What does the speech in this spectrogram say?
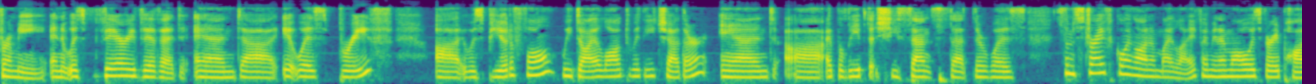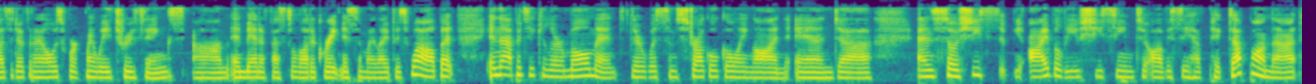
for me, and it was very vivid, and uh, it was brief. Uh, it was beautiful. We dialogued with each other, and uh, I believe that she sensed that there was some strife going on in my life. I mean, I'm always very positive, and I always work my way through things um, and manifest a lot of greatness in my life as well. But in that particular moment, there was some struggle going on, and uh, and so she, I believe, she seemed to obviously have picked up on that,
